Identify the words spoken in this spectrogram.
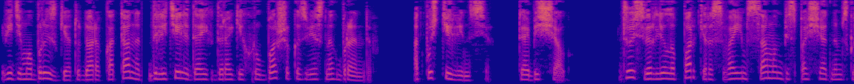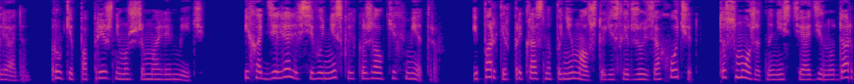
Видимо, брызги от удара катана долетели до их дорогих рубашек известных брендов. «Отпусти, Линси. Ты обещал». Джой сверлила Паркера своим самым беспощадным взглядом. Руки по-прежнему сжимали меч. Их отделяли всего несколько жалких метров. И Паркер прекрасно понимал, что если Джой захочет, то сможет нанести один удар,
